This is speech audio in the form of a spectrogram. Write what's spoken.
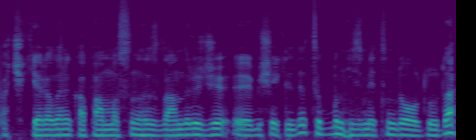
açık yaraların kapanmasını hızlandırıcı e, bir şekilde tıbbın hizmetinde olduğu da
